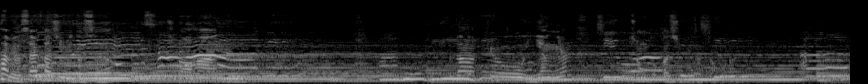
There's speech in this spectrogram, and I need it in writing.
산타 몇 살까지 믿었어요? 저 한 초등학교 2학년 정도까지 믿었던 것 같아요.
